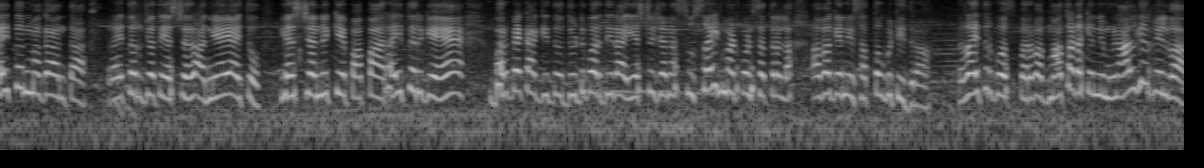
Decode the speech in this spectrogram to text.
ರೈತನ ಮಗ ಅಂತ. ರೈತರ ಜೊತೆ ಎಷ್ಟು ಅನ್ಯಾಯ ಆಯಿತು. ಎಷ್ಟು ಜನಕ್ಕೆ ಪಾಪ ರೈತರಿಗೆ ಬರಬೇಕಾಗಿದ್ದು ದುಡ್ಡು ಬರ್ದಿರಾ? ಎಷ್ಟು ಜನ ಸುಸೈಡ್ ಮಾಡ್ಕೊಂಡು ಸತ್ತರಲ್ಲ? ಅವಾಗೆ ನೀವು ಸತ್ತೋಗ್ಬಿಟ್ಟಿದ್ರಾ? ರೈತರಿಗೋಸ್ ಪರವಾಗಿ ಮಾತಾಡೋಕ್ಕೆ ನಿಮ್ಗೆ ನಾಲ್ಗೆ ಇರಲಿಲ್ವಾ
